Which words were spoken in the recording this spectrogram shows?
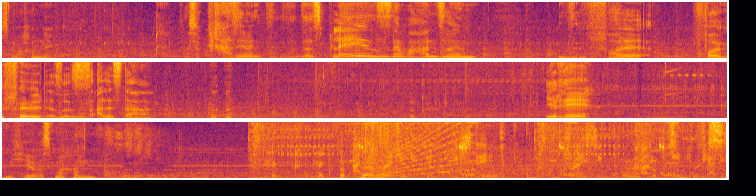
Irgendwas machen? Nee. Das ist doch krass. Ich meine, das Play, ist der Wahnsinn. Voll, voll gefüllt. Also es ist alles da. Irre. Kann ich hier was machen? Hack, hack the planet. Oh. Hm, ich glaube, das wird nichts.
